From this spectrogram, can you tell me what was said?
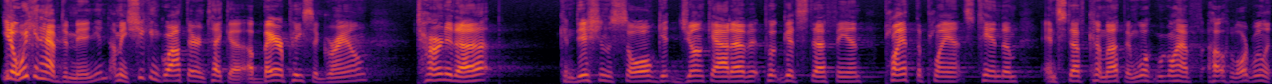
You know, we can have dominion. I mean, she can go out there and take a, a bare piece of ground, turn it up, condition the soil, get junk out of it, put good stuff in, plant the plants, tend them, and stuff come up, and we we are going to have, oh, Lord willing,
